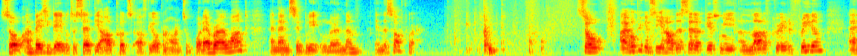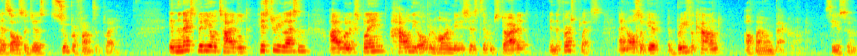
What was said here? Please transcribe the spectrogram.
so I'm basically able to set the outputs of the OpenHorn to whatever I want and then simply learn them in the software. So I hope you can see how this setup gives me a lot of creative freedom and it's also just super fun to play. In the next video titled History Lesson, I will explain how the open horn MIDI system started in the first place and also give a brief account of my own background. See you soon.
